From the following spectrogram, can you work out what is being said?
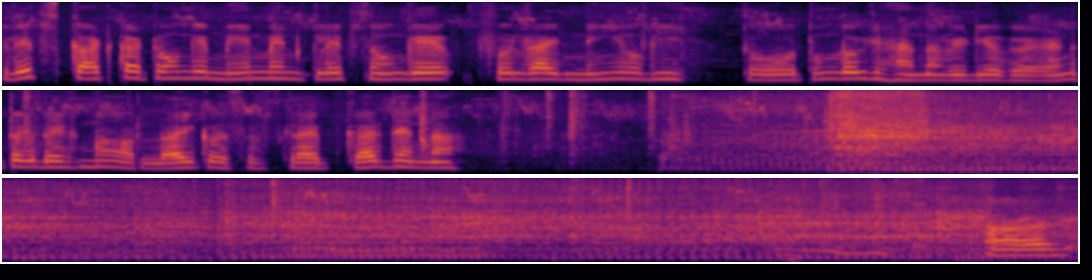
क्लिप्स कट कट होंगे मेन मेन क्लिप्स होंगे फुल राइड नहीं होगी तो तुम लोग जो है ना वीडियो को एंड तक देखना और लाइक और सब्सक्राइब कर देना। और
